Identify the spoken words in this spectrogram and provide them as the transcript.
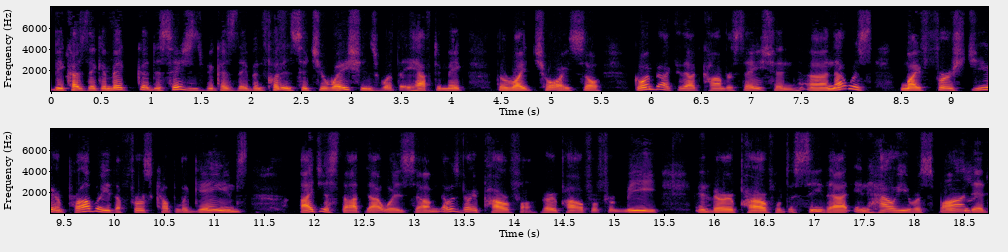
because they can make good decisions because they've been put in situations where they have to make the right choice. So going back to that conversation, uh, and that was my first year, probably the first couple of games. I just thought that was um, that was very powerful, very powerful for me, and very powerful to see that and how he responded.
